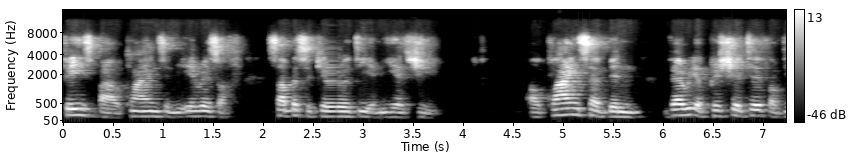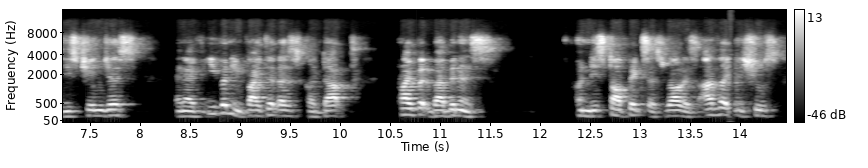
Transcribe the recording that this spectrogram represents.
faced by our clients in the areas of cybersecurity and ESG. Our clients have been very appreciative of these changes and have even invited us to conduct private webinars on these topics as well as other issues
